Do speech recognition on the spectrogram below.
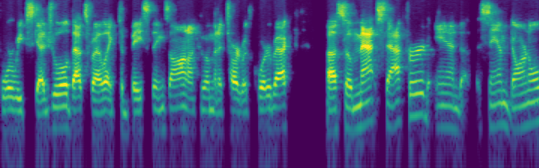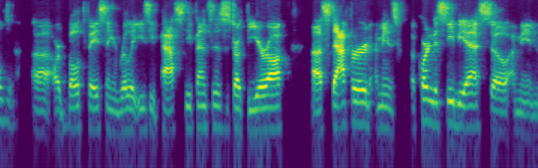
four week schedule. That's what I like to base things on, on who I'm going to target with quarterback. Uh, so Matt Stafford and Sam Darnold uh, are both facing really easy pass defenses to start the year off. Uh, Stafford, I mean, according to CBS, so I mean,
